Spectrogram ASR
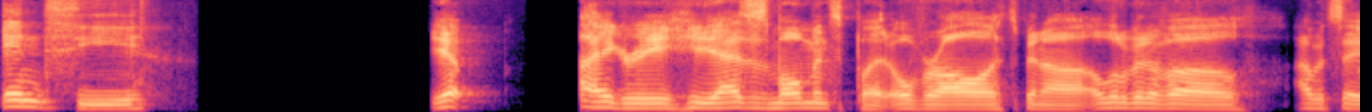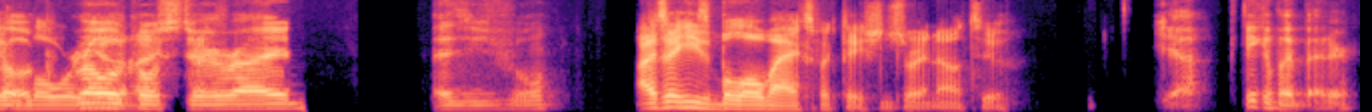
in C. Yep, I agree. He has his moments, but overall, it's been a, a little bit of a I would say Roller, lower roller coaster ride, as usual. I'd say he's below my expectations right now too. Yeah, he can play better.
